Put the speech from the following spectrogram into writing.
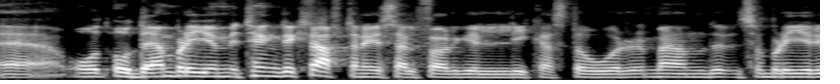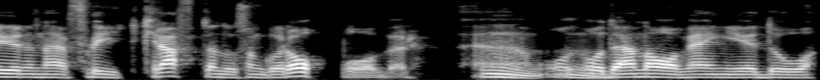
Eh, och, och, den blir ju, tyngdkraften är ju självföljande lika stor, men så blir det ju den här flytkraften då som går upp över. Eh, mm, och, mm. och, den avhänger ju då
